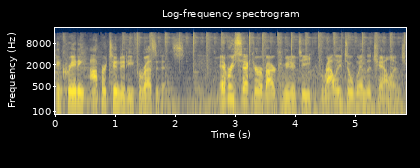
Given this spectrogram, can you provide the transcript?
and creating opportunity for residents. Every sector of our community rallied to win the challenge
